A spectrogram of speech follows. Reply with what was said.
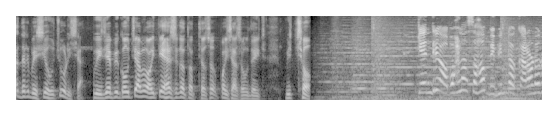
আদার বেছি হউচ ওড়িশা বিজেপি কওচি আমি ঐতিহাসিক তথ্য সব পয়সা সব দেইছ মিছ কেন্দ্র অবহলা সহ বিভিন্ন কারণৰ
